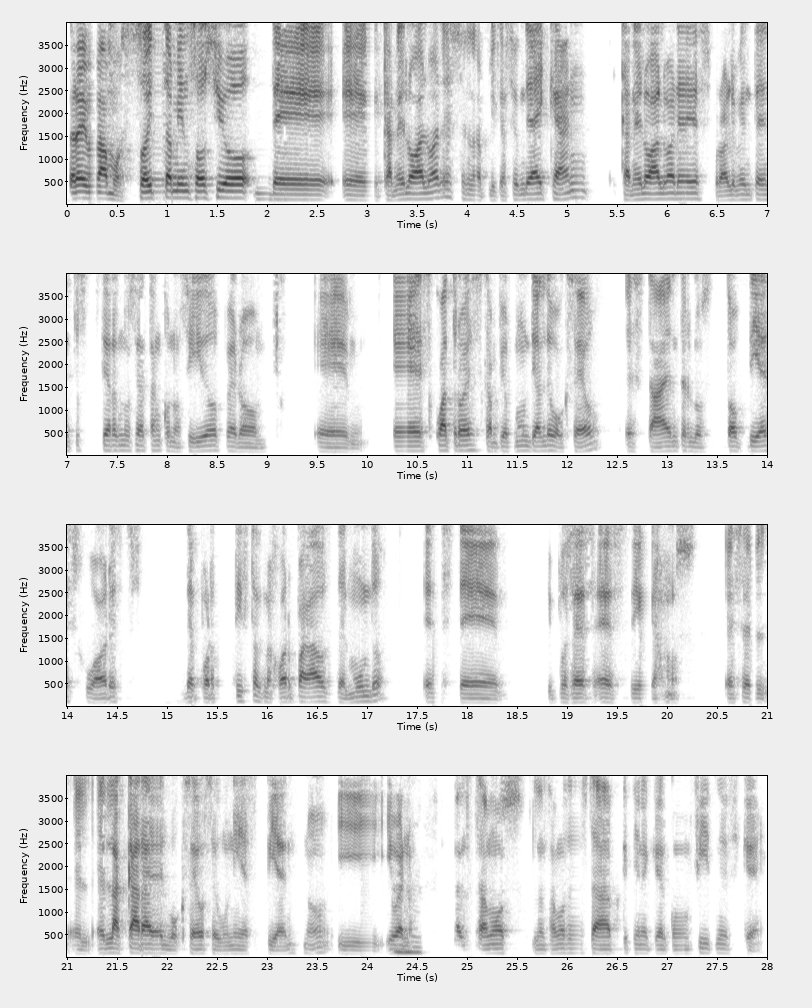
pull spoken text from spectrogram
Pero ahí vamos. Soy también socio de eh, Canelo Álvarez en la aplicación de ICANN. Canelo Álvarez probablemente en tus tierras no sea tan conocido, pero eh, es cuatro veces campeón mundial de boxeo. Está entre los top 10 jugadores deportistas mejor pagados del mundo. Este, y pues es, es digamos, es, el, la cara del boxeo según ESPN, ¿no? Y, y bueno, lanzamos, lanzamos esta app que tiene que ver con fitness y que,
